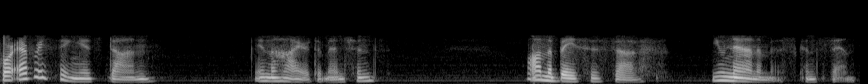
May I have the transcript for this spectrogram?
For everything is done in the higher dimensions on the basis of unanimous consent.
